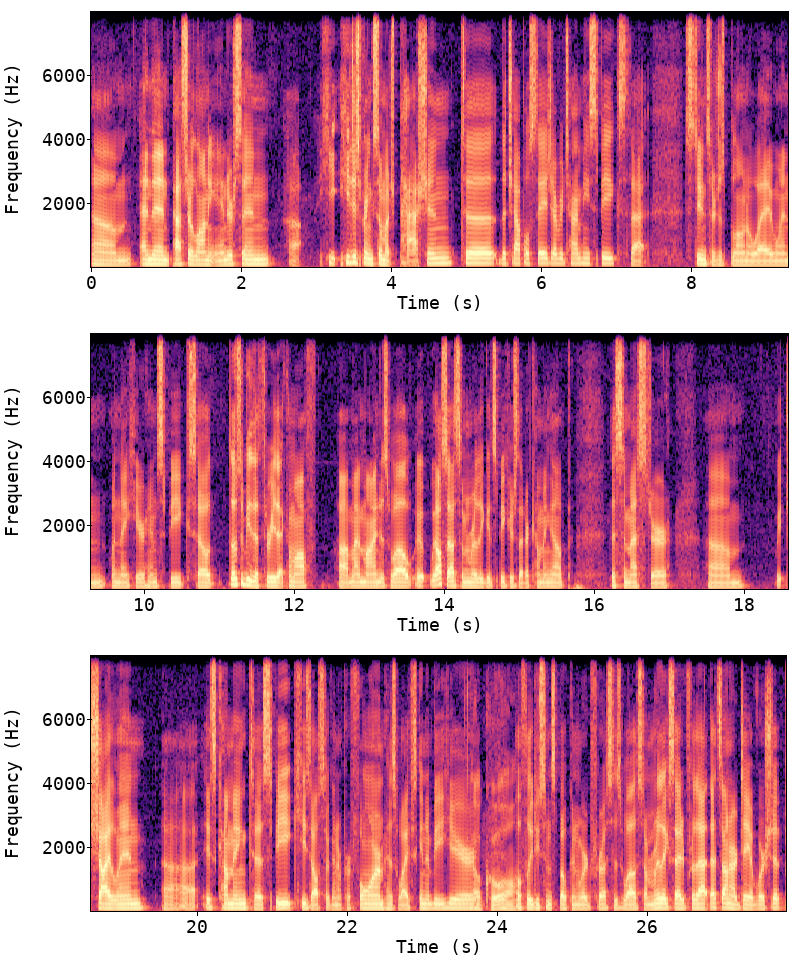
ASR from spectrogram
Um, and then Pastor Lonnie Anderson, uh, he, he just brings so much passion to the chapel stage every time he speaks that students are just blown away when, when they hear him speak. So those would be the three that come off uh, my mind as well. We also have some really good speakers that are coming up this semester. Um, Shai Linne uh, is coming to speak. He's also going to perform. His wife's going to be here. Oh, cool. Hopefully, do some spoken word for us as well. So I'm really excited for that. That's on our day of worship.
